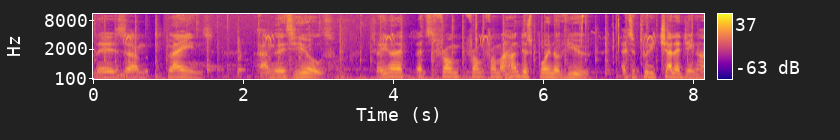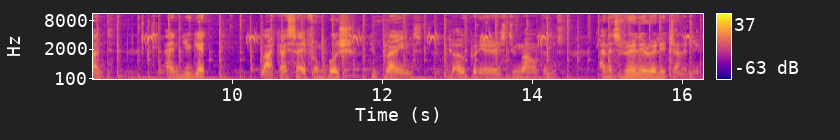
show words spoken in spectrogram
there's um, plains, um, there's hills. So, you know, that, that's from, from, from a hunter's point of view, it's a pretty challenging hunt. And you get, like I say, from bush to plains, to open areas, to mountains. And it's really, really challenging.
